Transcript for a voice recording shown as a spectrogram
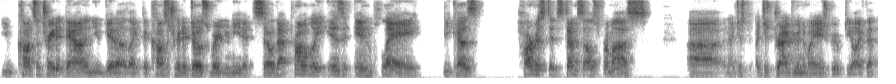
you concentrate it down and you get a like a concentrated dose where you need it. So that probably is in play because harvested stem cells from us, uh, and I just I just dragged you into my age group. Do you like that?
